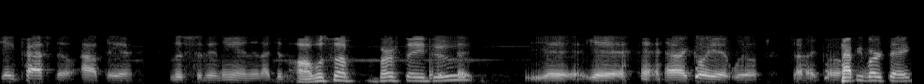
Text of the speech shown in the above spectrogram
Jay Pastel out there listening in, and I just Oh, what's up, birthday dude? yeah yeah. All right, go ahead, Will. Sorry, go. Happy birthday.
